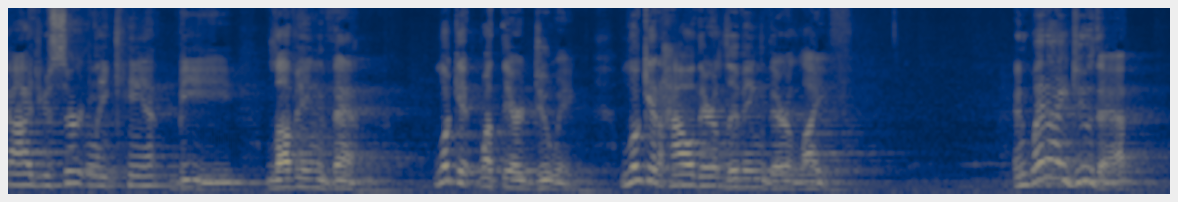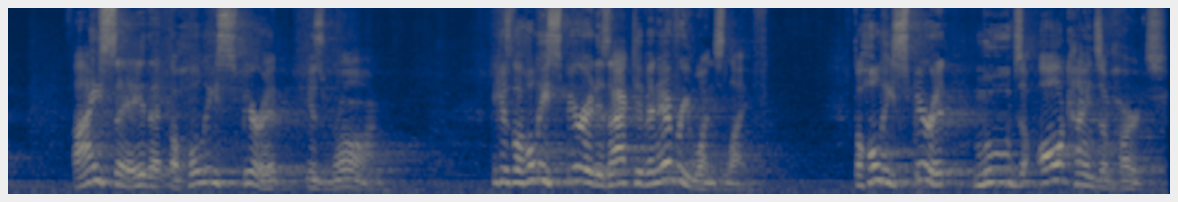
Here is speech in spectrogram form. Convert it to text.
God, you certainly can't be loving them. Look at what they're doing. Look at how they're living their life. And when I do that, I say that the Holy Spirit is wrong. Because the Holy Spirit is active in everyone's life. The Holy Spirit moves all kinds of hearts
